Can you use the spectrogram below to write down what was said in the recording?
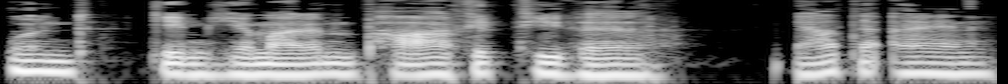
Und geben hier mal ein paar fiktive Werte ein.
